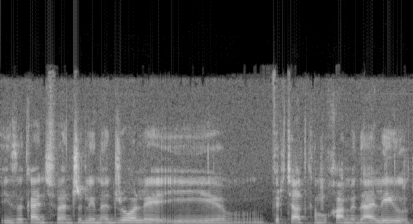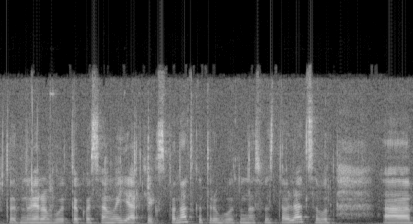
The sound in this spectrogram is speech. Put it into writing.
и заканчивая Анджелиной Джоли и м, перчатка Мухаммеда Али. Вот, это, наверное, будет такой самый яркий экспонат, который будет у нас выставляться. Вот а,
